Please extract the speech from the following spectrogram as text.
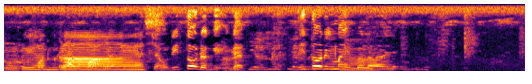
Durian guys. Dito dah ikat. Dito dah main bala. Nah ya, tapi biasa nah.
